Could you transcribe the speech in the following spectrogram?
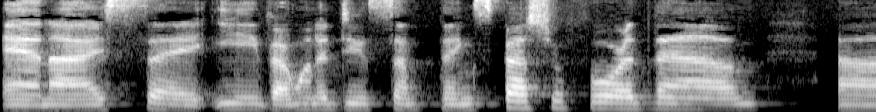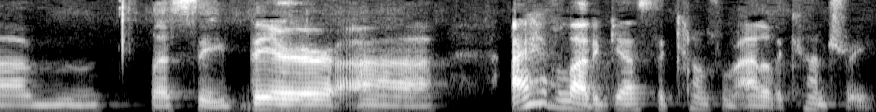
And I say, Eve, I want to do something special for them. Um, let's see, they're, uh, I have a lot of guests that come from out of the country.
